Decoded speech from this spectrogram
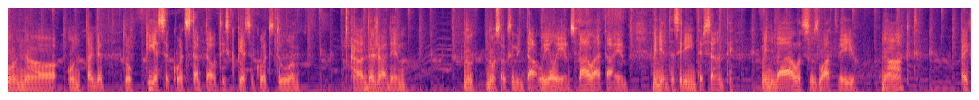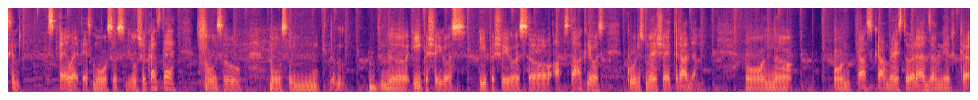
Un, uh, un tagad to piesakot, starptautiski piesakot to uh, dažādiem, nu, nosauksim viņu tā, lielajiem spēlētājiem, viņiem tas ir interesanti. Viņi vēlas uz Latviju nākt, teiksim, spēlēties mūsu smilšu kastē, mūsu, mūsu īpašajos, īpašajos apstākļos, kurus mēs šeit radām. Un, un tas, kā mēs to redzam, ir, ka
